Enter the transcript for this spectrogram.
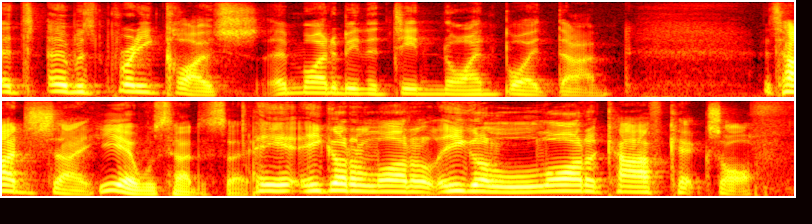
It, it was pretty close. It might have been a 10-9 Poatan. It's hard to say. Yeah, it was hard to say. He, he got a lot of he got a lot of calf kicks off.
